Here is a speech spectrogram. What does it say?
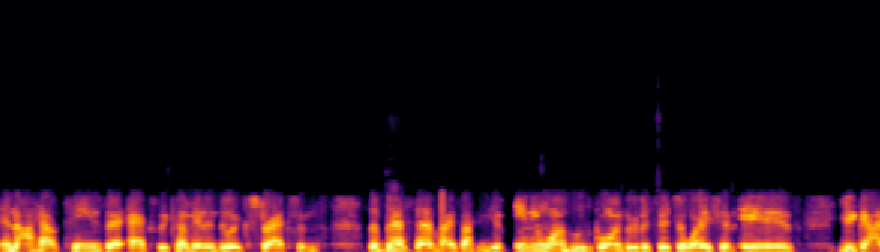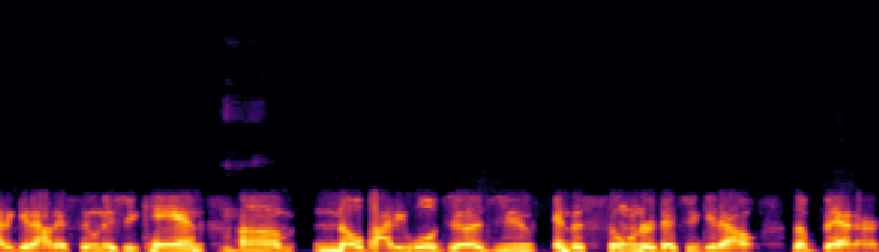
And I have teams that actually come in and do extractions. The best advice I can give anyone who's going through the situation is you got to get out as soon as you can. Um, nobody will judge you. And the sooner that you get out, the better.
